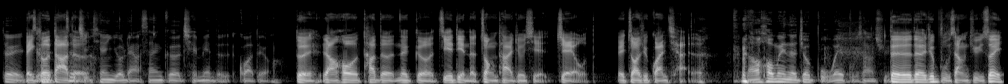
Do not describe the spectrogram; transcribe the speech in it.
对北科大的这几天有两三个前面的挂掉，对，然后他的那个节点的状态就写 jailed，被抓去关起来了，然后后面的就补位补上去，对对对，就补上去，所以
